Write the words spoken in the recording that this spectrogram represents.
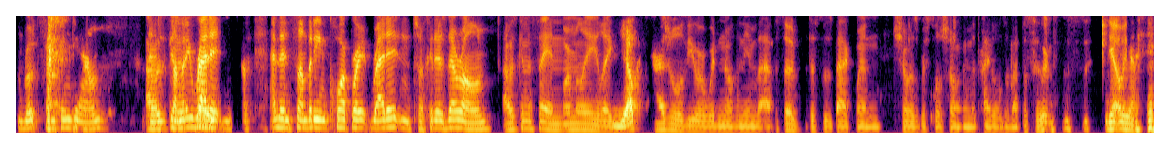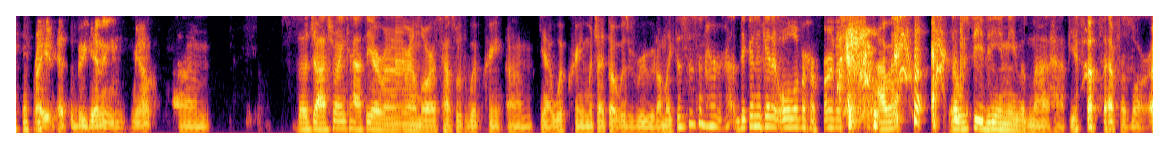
wrote something down. I was gonna somebody read it, and, took- and then somebody in corporate read it and took it as their own. I was gonna say, and normally, like Yep. a casual viewer wouldn't know the name of the episode. This is back when shows were still showing the titles of episodes. Yeah, oh yeah. Right at the beginning. Yep. um, so Joshua and Kathy are running around Laura's house with whipped cream. Um, yeah, whipped cream, which I thought was rude. I'm like, this isn't her. They're gonna get it all over her furniture. I was the OCD in me was not happy about that for Laura.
